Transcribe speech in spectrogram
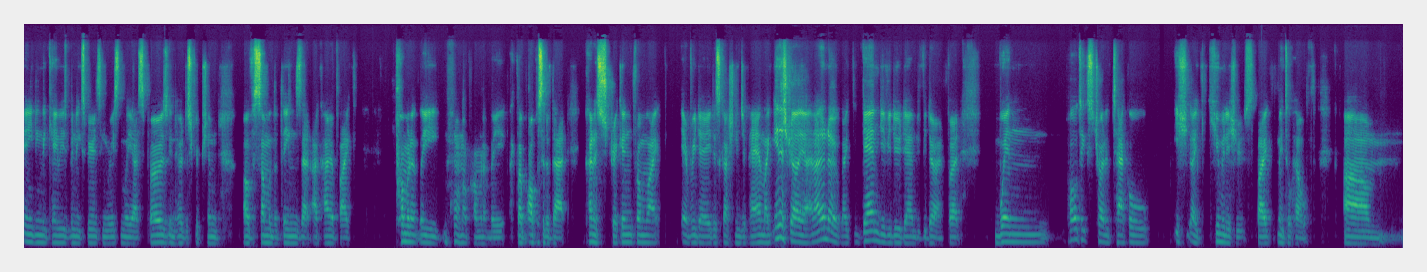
anything that Camie's been experiencing recently, I suppose, in her description of some of the things that are kind of like prominently, well, not prominently, like the opposite of that, kind of stricken from like everyday discussion in Japan, like in Australia. And I don't know, like damned if you do, damned if you don't. But when politics try to tackle issue like human issues like mental health, um,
